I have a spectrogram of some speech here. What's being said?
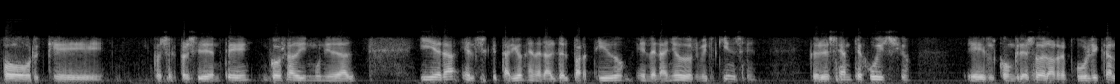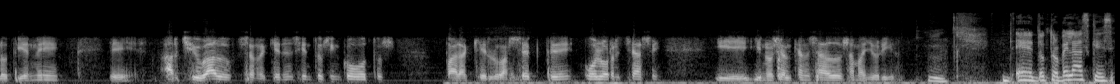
porque pues el presidente goza de inmunidad y era el secretario general del partido en el año 2015. Pero ese antejuicio el Congreso de la República lo tiene eh, archivado, se requieren 105 votos para que lo acepte o lo rechace y, no se ha alcanzado esa mayoría. Mm. Eh, doctor Velázquez,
